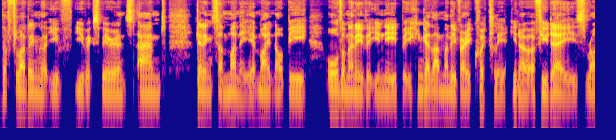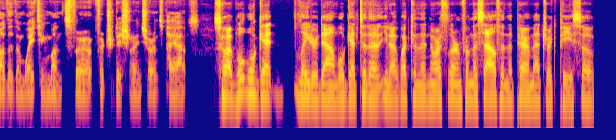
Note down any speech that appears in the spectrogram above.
the flooding that you've, you've experienced and getting some money. It might not be all the money that you need, but you can get that money very quickly, you know, a few days rather than waiting months for, for traditional insurance payouts. So we'll, we'll get later down. We'll get to the you know what can the North learn from the South and the parametric piece. So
